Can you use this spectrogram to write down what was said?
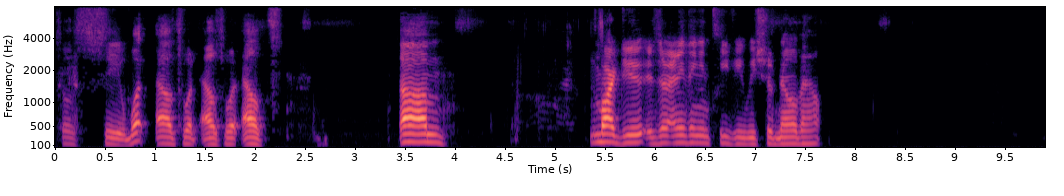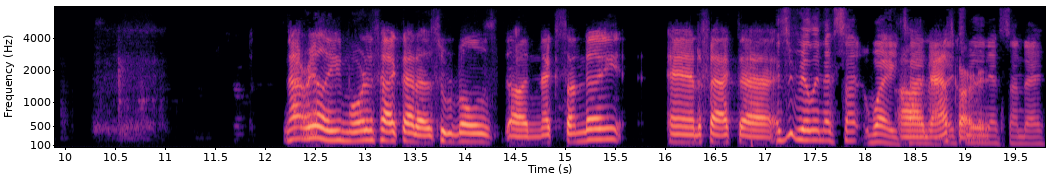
So let's see what else. What else? What else? Um. Mark, do you, is there anything in TV we should know about? Not really. More the fact that uh, Super Bowl's uh, next Sunday, and the fact that Is it really next Sunday? Wait, Uh, out. It's really next Sunday.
